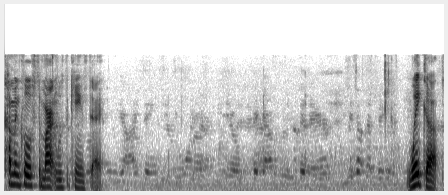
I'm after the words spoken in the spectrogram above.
coming close to Martin Luther King's Day. Wake up.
